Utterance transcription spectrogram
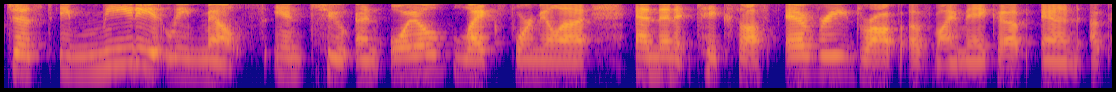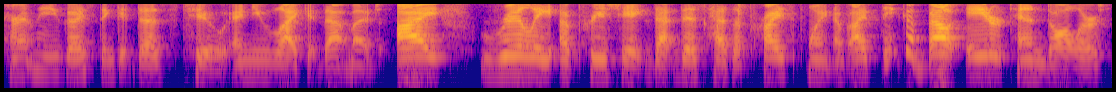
just immediately melts into an oil like formula and then it takes off every drop of my makeup and apparently you guys think it does too and you like it that much. I really appreciate that this has a price point of i think about eight or ten dollars.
